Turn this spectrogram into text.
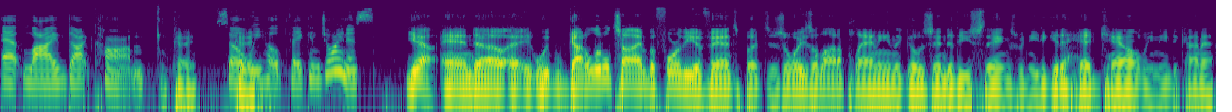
at live.com. Okay. So okay. we hope they can join us. Yeah, and uh, uh, we've got a little time before the event, but there's always a lot of planning that goes into these things. We need to get a head count. We need to kind of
